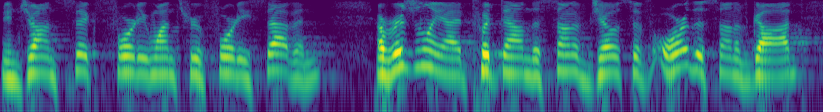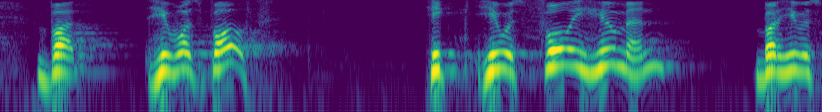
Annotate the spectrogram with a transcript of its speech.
in John 6, 41 through 47. Originally, I had put down the son of Joseph or the son of God, but he was both. He, he was fully human, but he was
